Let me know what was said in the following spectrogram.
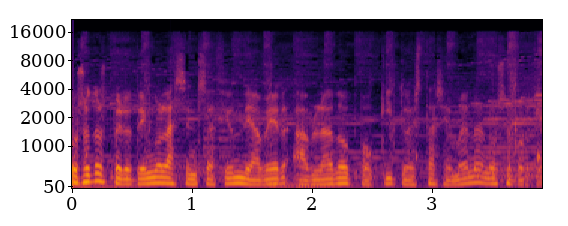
Vosotros, pero tengo la sensación de haber hablado poquito esta semana, no sé por qué.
